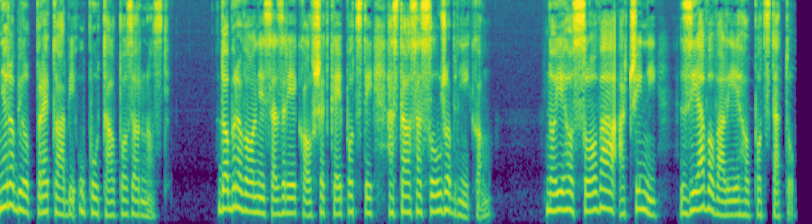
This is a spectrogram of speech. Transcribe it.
nerobil preto, aby upútal pozornosť. Dobrovoľne sa zriekol všetkej pocty a stal sa slúžobníkom. No jeho slová a činy zjavovali jeho podstatu.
